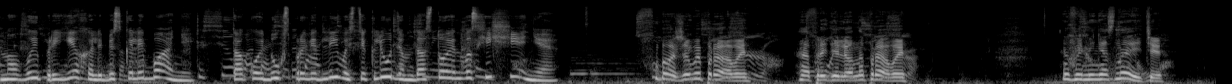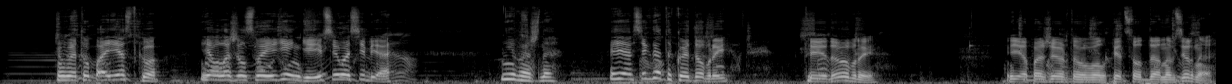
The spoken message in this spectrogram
Но вы приехали без колебаний. Такой дух справедливости к людям достоин восхищения. Боже, вы правы. Определенно правы. Вы меня знаете. В эту поездку я вложил свои деньги и всего себя. Неважно. Я всегда такой добрый. Ты добрый? Я пожертвовал 500 данов зерна.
